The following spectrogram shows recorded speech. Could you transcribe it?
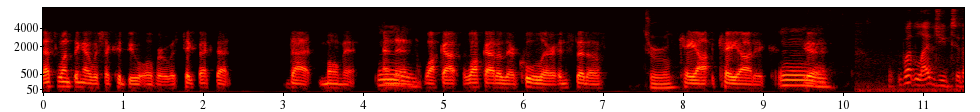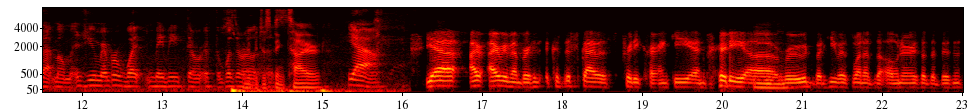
that's one thing I wish I could do over was take back that that moment mm. and then mm. walk out walk out of there cooler instead of true chaotic chaotic. Mm. Yeah. What led you to that moment? Do you remember what maybe there if there was there maybe just being tired? Yeah. Yeah, I, I remember because this guy was pretty cranky and pretty uh, mm. rude, but he was one of the owners of the business.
